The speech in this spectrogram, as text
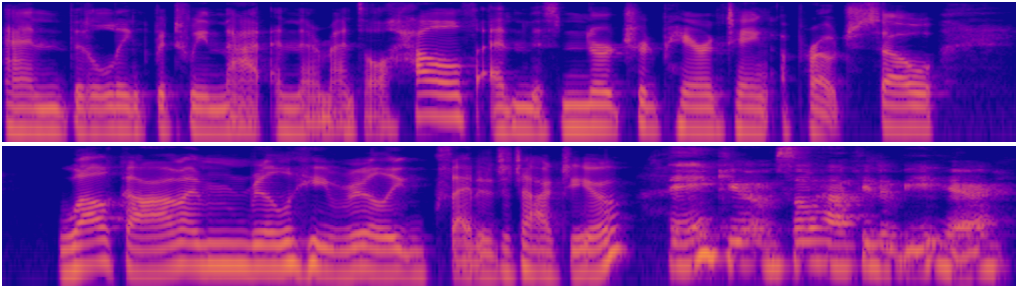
and the link between that and their mental health and this nurtured parenting approach. So welcome. I'm really, really excited to talk to you. Thank you. I'm so happy to be here.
